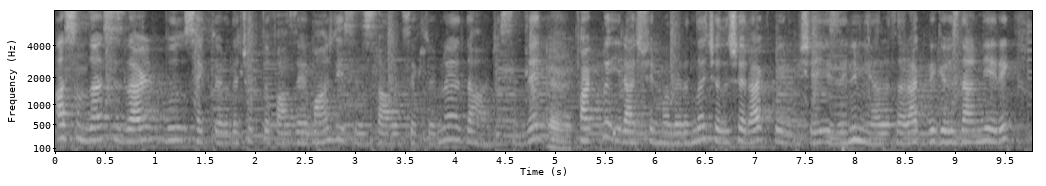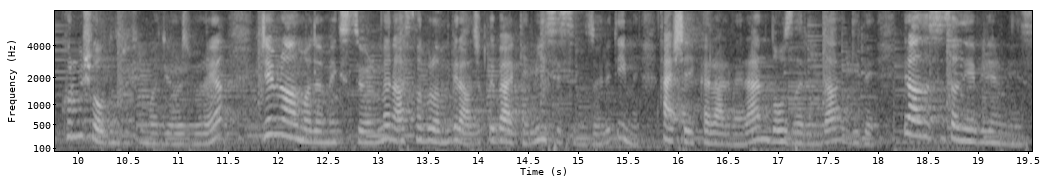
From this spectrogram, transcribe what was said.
Aslında sizler bu sektörde çok da fazla yabancı değilsiniz sağlık sektörüne. Daha öncesinde Evet. farklı ilaç firmalarında çalışarak böyle bir şey izlenim yaratarak ve gözlemleyerek kurmuş olduğunuz bir firma diyoruz buraya. Cemre Hanım'a dönmek istiyorum. Ben aslında buranın birazcık da belki kemiği sizsiniz öyle değil mi? Her şeyi karar veren dozlarında gibi. Biraz da sizi tanıyabilir miyiz?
